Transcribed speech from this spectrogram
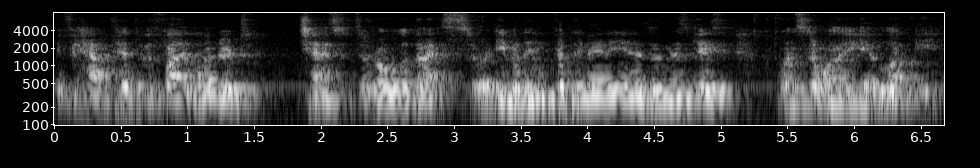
if you have 10 to the 500 chances to roll the dice, or even infinitely many, as in this case, once in a while you get lucky,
